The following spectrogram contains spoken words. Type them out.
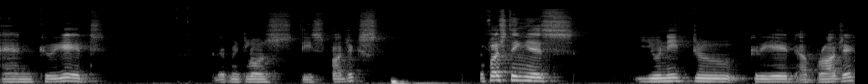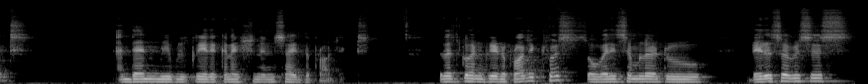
and create let me close these projects. The first thing is you need to create a project and then we will create a connection inside the project. So let's go ahead and create a project first. So very similar to data services.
